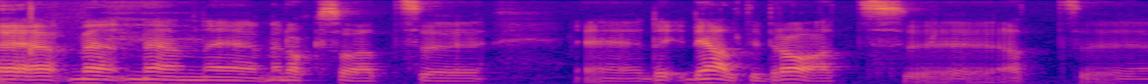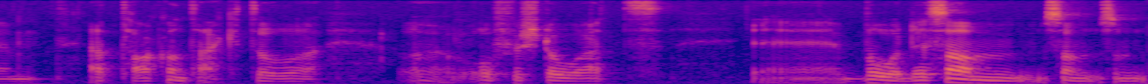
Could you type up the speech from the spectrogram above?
Eh, men, men, eh, men också att eh, eh, det, det är alltid bra att, att, att ta kontakt och, och, och förstå att både som, som, som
